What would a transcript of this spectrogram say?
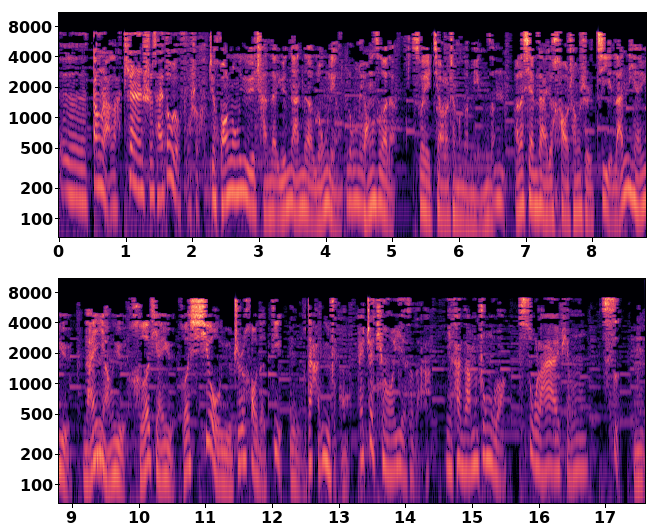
呃，当然了，天然石材都有辐射。这黄龙玉产在云南的龙陵，龙陵黄色的，所以叫了这么个名字。嗯完了，现在就号称是继蓝田玉、南洋玉、和田玉和岫玉之后的第五大玉种。哎，这挺有意思的啊！你看咱们中国素来爱评四，嗯，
